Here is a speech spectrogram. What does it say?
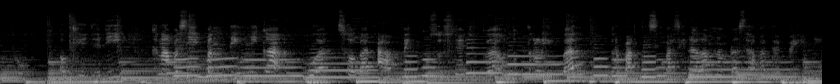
gitu. Oke, jadi kenapa sih penting nih Kak buat sobat Apik khususnya juga untuk terlibat berpartisipasi dalam 16 hak KTP ini?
